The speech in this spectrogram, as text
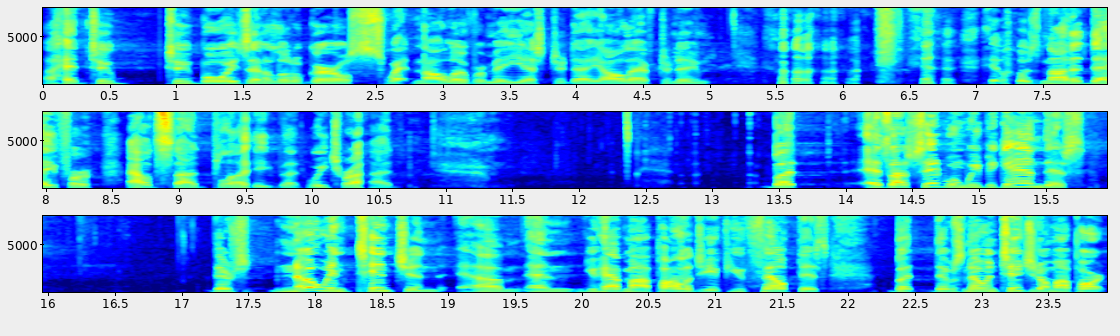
I had two two boys and a little girl sweating all over me yesterday, all afternoon. it was not a day for outside play, but we tried. But as I said when we began this, there's no intention, um, and you have my apology if you felt this, but there was no intention on my part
